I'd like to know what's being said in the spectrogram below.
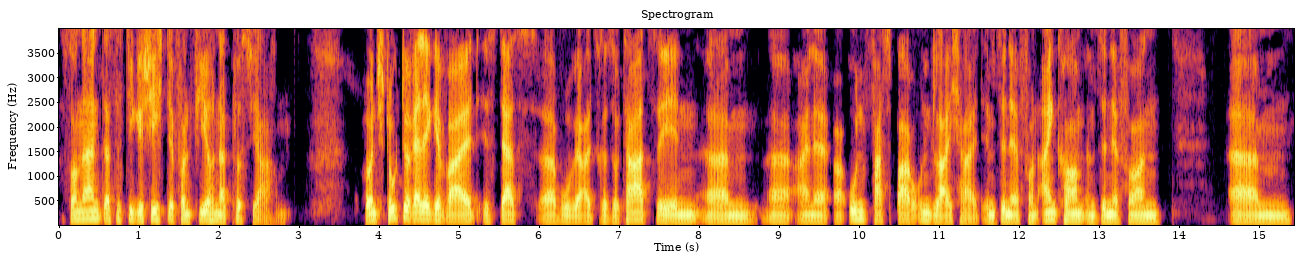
sondern das ist die Geschichte von 400 plus Jahren. Und strukturelle Gewalt ist das, äh, wo wir als Resultat sehen, ähm, äh, eine äh, unfassbare Ungleichheit im Sinne von Einkommen, im Sinne von ähm,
